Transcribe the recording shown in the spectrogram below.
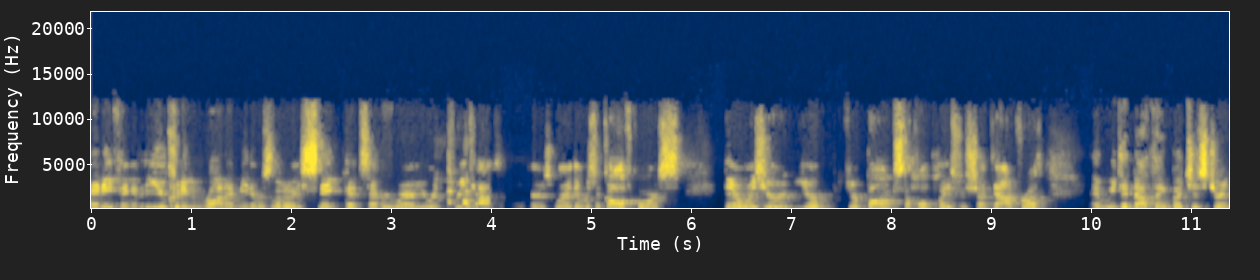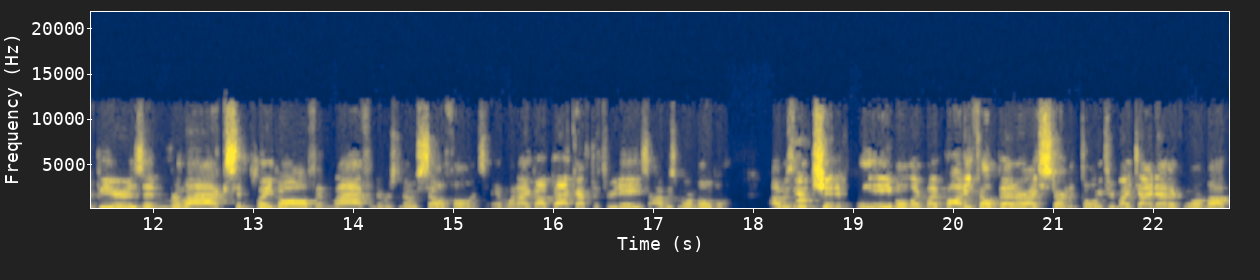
anything. You couldn't even run. I mean, there was literally snake pits everywhere. You were in three thousand acres where there was a golf course. There was your your your bunks. The whole place was shut down for us, and we did nothing but just drink beers and relax and play golf and laugh. And there was no cell phones. And when I got back after three days, I was more mobile. I was yeah. legitimately able, like my body felt better. I started going through my dynamic warm up.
